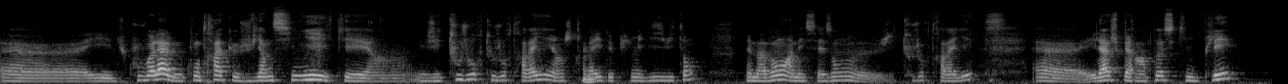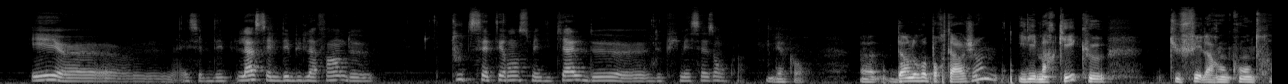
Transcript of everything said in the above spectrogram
Euh, et du coup, voilà, le contrat que je viens de signer, qui est un. Mais j'ai toujours, toujours travaillé. hein. Je travaille depuis mes 18 ans. Même avant, à mes 16 ans, j'ai toujours travaillé. Et là, je perds un poste qui me plaît. Et, et c'est le dé- là, c'est le début de la fin de toute cette errance médicale de, euh, depuis mes 16 ans. Quoi. D'accord. Euh, dans le reportage, il est marqué que tu fais la rencontre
